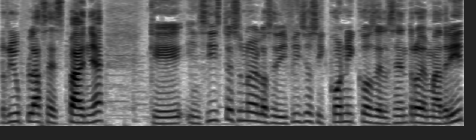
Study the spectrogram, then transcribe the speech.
Rio Plaza España, que, insisto, es uno de los edificios icónicos del centro de Madrid.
